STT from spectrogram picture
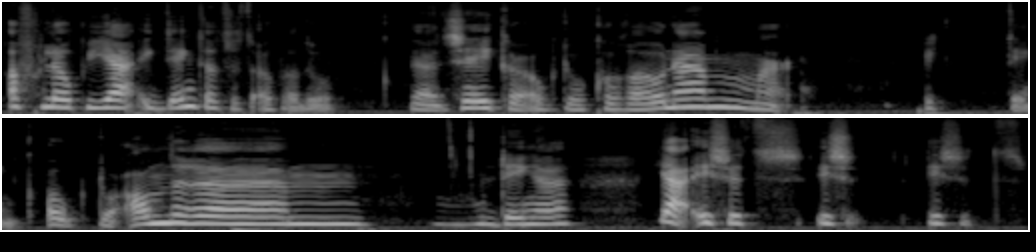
afgelopen jaar, ik denk dat het ook wel door, ja, zeker ook door corona, maar ik denk ook door andere mm, dingen, ja, is het, is, is het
